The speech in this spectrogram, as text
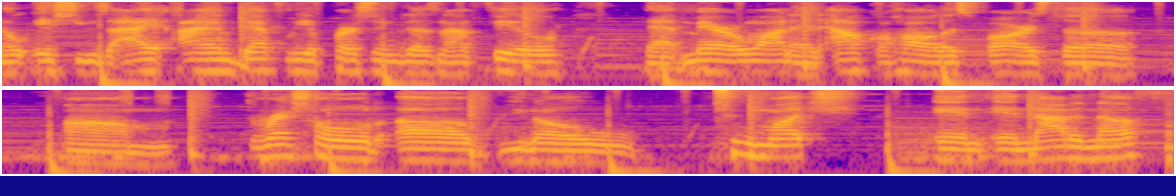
no issues. I I am definitely a person who does not feel that marijuana and alcohol, as far as the um, threshold of you know too much and and not enough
